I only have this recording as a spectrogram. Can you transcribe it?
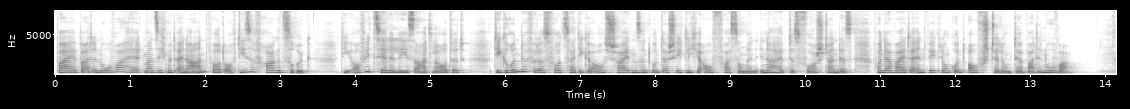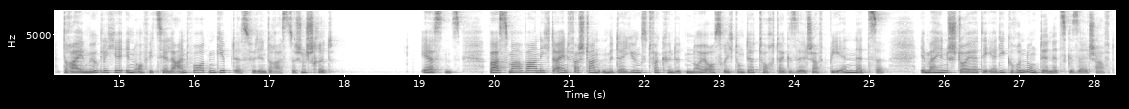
Bei Badenova hält man sich mit einer Antwort auf diese Frage zurück. Die offizielle Lesart lautet, die Gründe für das vorzeitige Ausscheiden sind unterschiedliche Auffassungen innerhalb des Vorstandes von der Weiterentwicklung und Aufstellung der Badenova. Drei mögliche inoffizielle Antworten gibt es für den drastischen Schritt. Erstens. Wasmar war nicht einverstanden mit der jüngst verkündeten Neuausrichtung der Tochtergesellschaft BN Netze. Immerhin steuerte er die Gründung der Netzgesellschaft.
